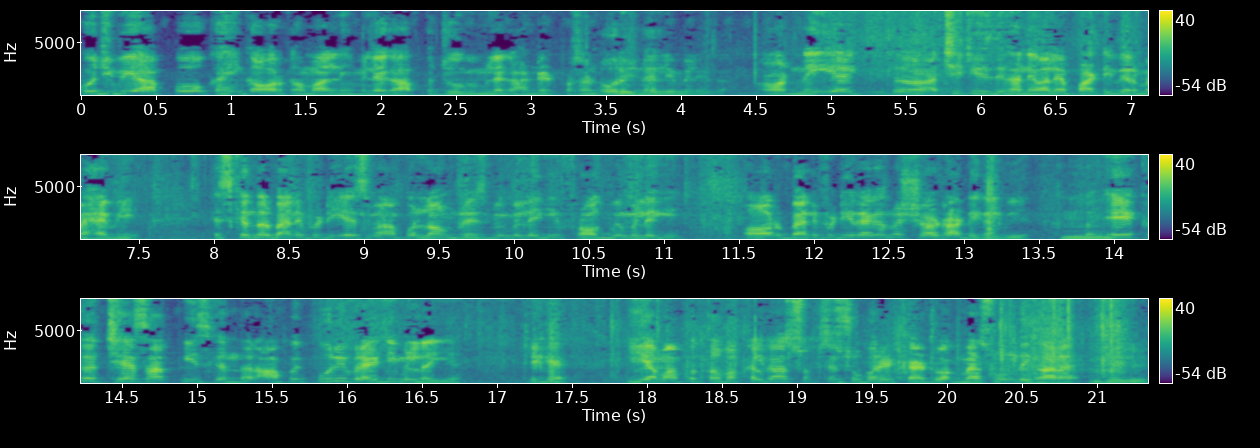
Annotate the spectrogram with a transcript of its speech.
कुछ भी आपको कहीं का और का माल नहीं मिलेगा आपको जो भी मिलेगा हंड्रेड परसेंट ओरिजिनली मिलेगा। और नहीं है एक अच्छी चीज़ दिखाने वाले हैं पार्टी वेयर में हैवी इसके अंदर बेनिफिट ये इसमें आपको लॉन्ग ड्रेस भी मिलेगी फ्रॉक भी मिलेगी और बेनिफिट ये रहेगा इसमें शर्ट आर्टिकल भी है। तो एक छह सात पीस के अंदर आपको एक पूरी वैरायटी मिल रही है ठीक है? ये हम आपको तवक्कल का सबसे सुपर हिट कैटलॉग मैसून दिखा रहा है। जी जी।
